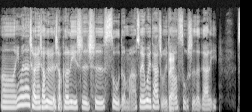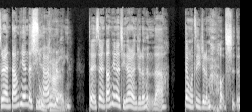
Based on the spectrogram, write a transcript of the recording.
嗯，因为那巧言巧语的巧克力是吃素的嘛，所以为他煮一道素食的咖喱。虽然当天的其他人 对，虽然当天的其他人觉得很辣，但我自己觉得蛮好吃的。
